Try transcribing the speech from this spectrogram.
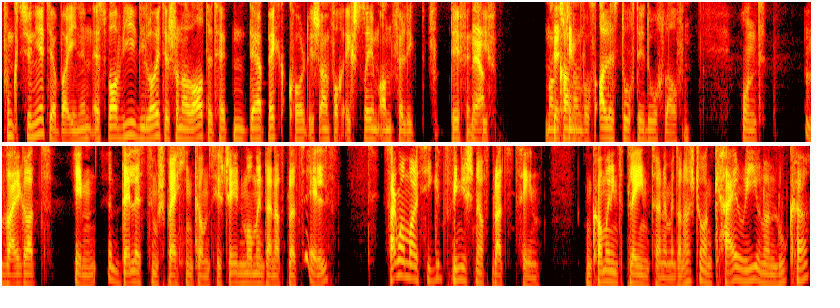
funktioniert ja bei ihnen. Es war wie die Leute schon erwartet hätten, der Backcourt ist einfach extrem anfällig defensiv. Man das kann stimmt. einfach alles durch die durchlaufen. Und weil gerade eben Dallas zum Sprechen kommt, sie stehen momentan auf Platz 11. Sagen wir mal, sie finishen auf Platz 10 und kommen ins Play-In-Tournament. Dann hast du einen Kyrie und einen Luca,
